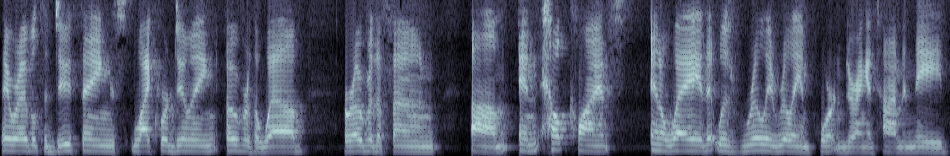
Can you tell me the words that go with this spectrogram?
they were able to do things like we're doing over the web or over the phone um, and help clients in a way that was really, really important during a time of need.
